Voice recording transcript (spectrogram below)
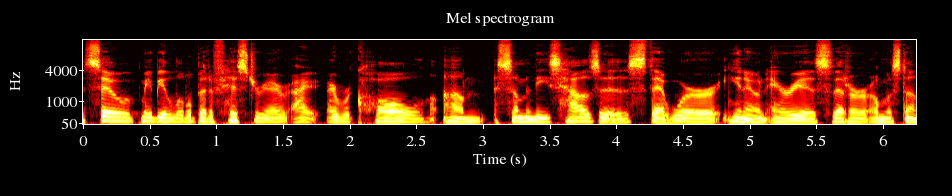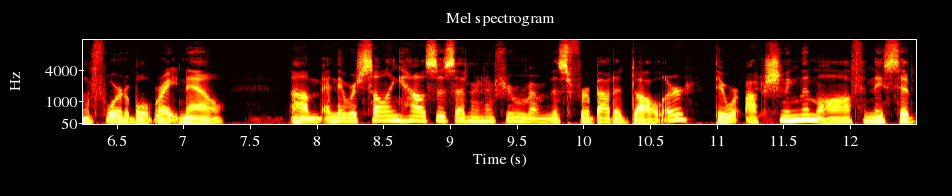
so maybe a little bit of history. I, I recall um, some of these houses that were, you know, in areas that are almost unaffordable right now. Um, and they were selling houses. I don't know if you remember this for about a dollar. They were auctioning them off, and they said,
